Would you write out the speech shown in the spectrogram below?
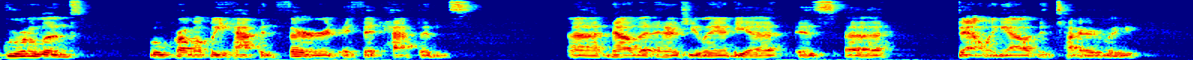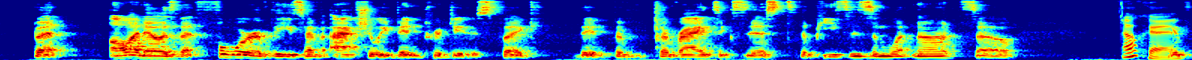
Gröna Lund's will probably happen third if it happens uh, now that Energylandia is uh, bowing out entirely. But all I know is that four of these have actually been produced. Like the, the, the rides exist, the pieces and whatnot. So Okay. if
